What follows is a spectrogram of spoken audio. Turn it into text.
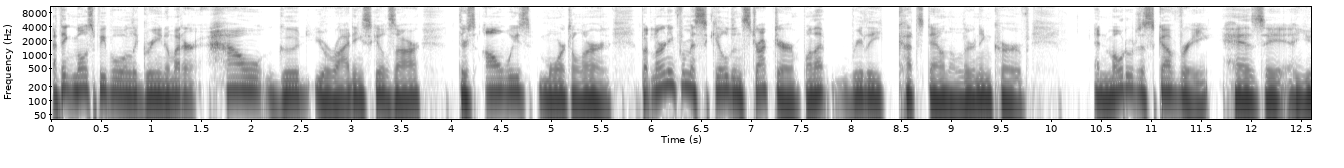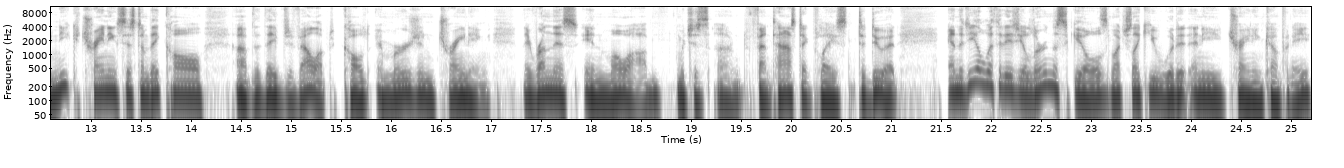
I think most people will agree no matter how good your riding skills are, there's always more to learn. But learning from a skilled instructor, well, that really cuts down the learning curve. And Moto Discovery has a, a unique training system they call uh, that they've developed called immersion training. They run this in Moab, which is a fantastic place to do it. And the deal with it is you learn the skills much like you would at any training company,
